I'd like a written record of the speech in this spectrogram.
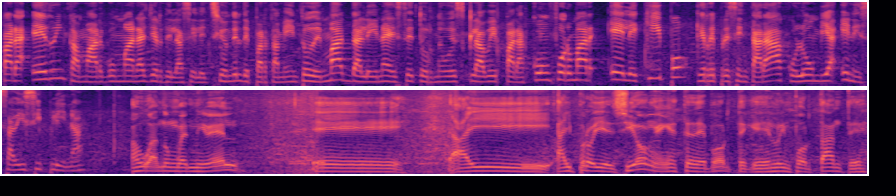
Para Edwin Camargo, manager de la selección del departamento de Magdalena, este torneo es clave para conformar el equipo que representará a Colombia en esta disciplina. Está jugando un buen nivel, eh, hay, hay proyección en este deporte, que es lo importante,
